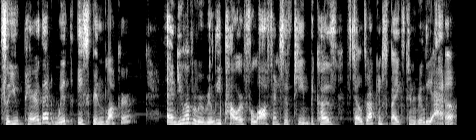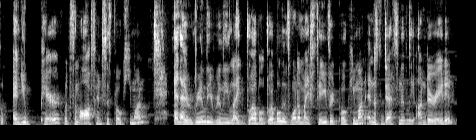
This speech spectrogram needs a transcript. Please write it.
So you pair that with a Spin Blocker, and you have a really powerful offensive team because Stealth Rock and Spikes can really add up, and you pair it with some offensive Pokemon, and I really, really like Dwebble. Dwebble is one of my favorite Pokemon, and it's definitely underrated,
